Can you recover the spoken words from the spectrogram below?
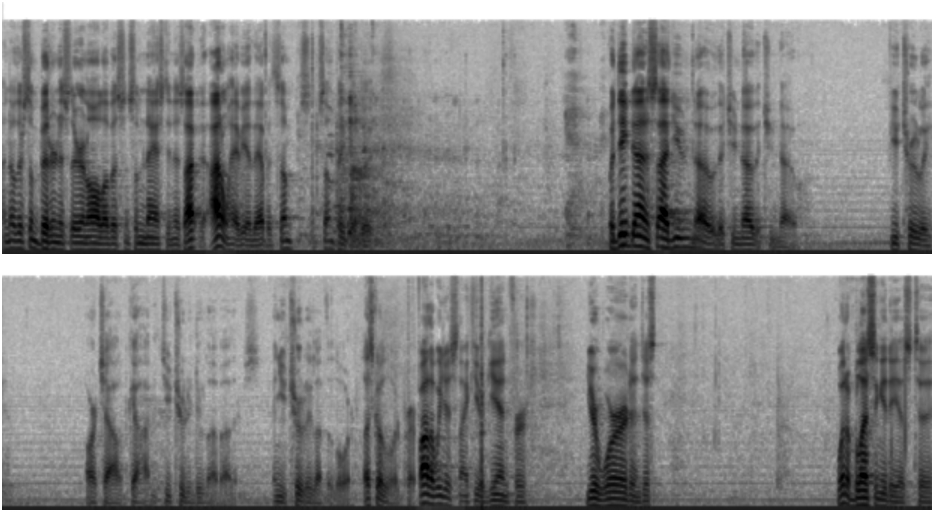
I know there's some bitterness there in all of us and some nastiness. I, I don't have any of that, but some, some people do. But deep down inside, you know that you know that you know. If you truly are a child of God, that you truly do love others, and you truly love the Lord. Let's go to the Lord in prayer. Father, we just thank you again for your word and just what a blessing it is to,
